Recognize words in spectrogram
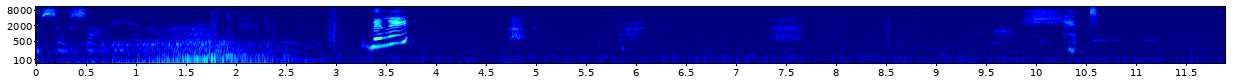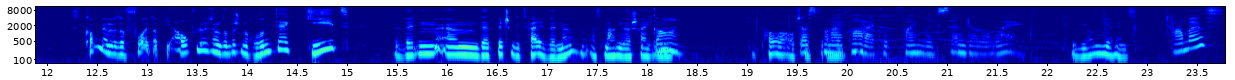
I'm so sorry. Lily? Es kommt mir immer so vor, als ob die Auflösung so ein bisschen runtergeht, wenn ähm, der Bildschirm geteilt wird, ne? Das machen die wahrscheinlich, um die Power aufzunehmen. Just when I thought I could finally send her away. Okay, gehen wir mal hier links. Thomas?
